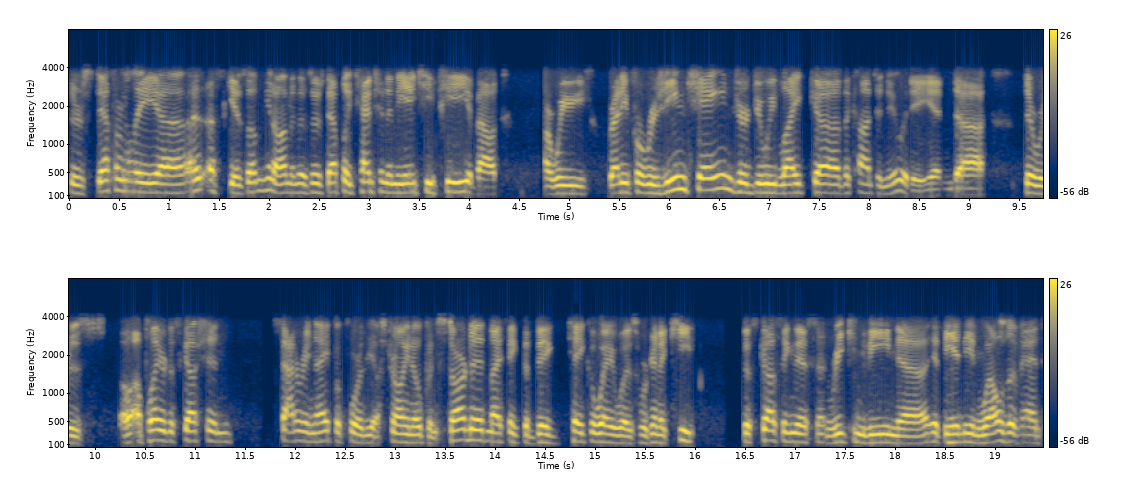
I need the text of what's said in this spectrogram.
there's definitely uh, a, a schism. You know, I mean, there's, there's definitely tension in the ATP about are we ready for regime change or do we like uh, the continuity? And uh, there was a, a player discussion Saturday night before the Australian Open started, and I think the big takeaway was we're going to keep discussing this and reconvene uh, at the Indian Wells event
